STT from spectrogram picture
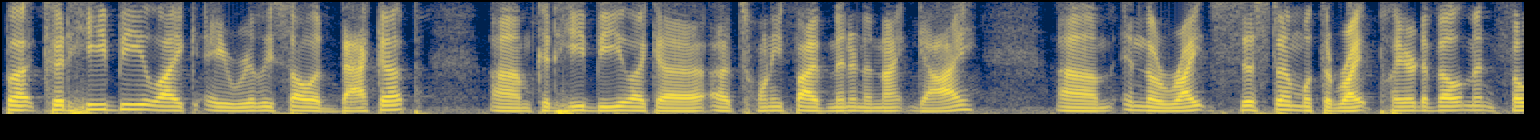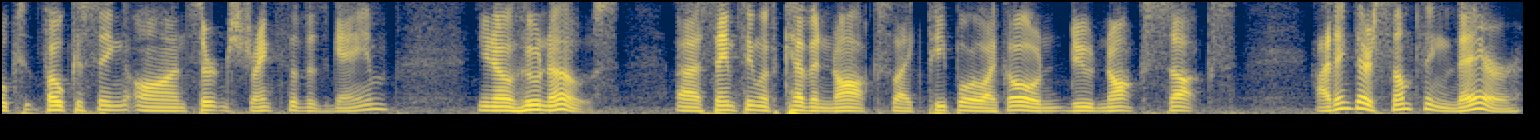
but could he be like a really solid backup? Um, could he be like a, a 25 minute a night guy? Um, in the right system with the right player development, foc- focusing on certain strengths of his game, you know, who knows? Uh, same thing with Kevin Knox. Like people are like, "Oh, dude, Knox sucks." I think there's something there.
